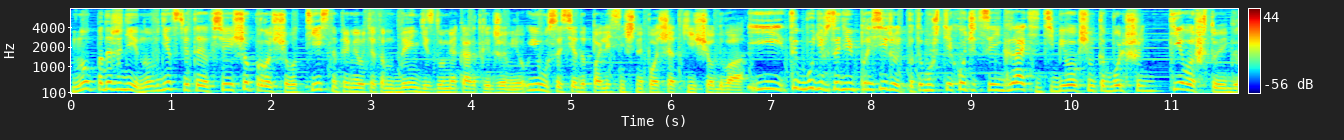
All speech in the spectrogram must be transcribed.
Ну, подожди, ну в детстве это все еще проще. Вот есть, например, у тебя там Дэнди с двумя картриджами, и у соседа по лестничной площадке еще два. И ты будешь за ними просиживать, потому что тебе хочется играть, и тебе, в общем-то, больше дело, что играть.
